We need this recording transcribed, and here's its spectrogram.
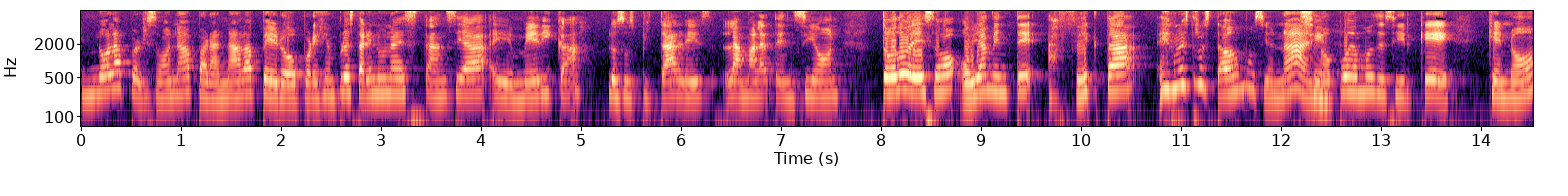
no la persona para nada, pero por ejemplo estar en una estancia eh, médica, los hospitales, la mala atención, todo eso obviamente afecta en nuestro estado emocional. No podemos decir que, que no.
